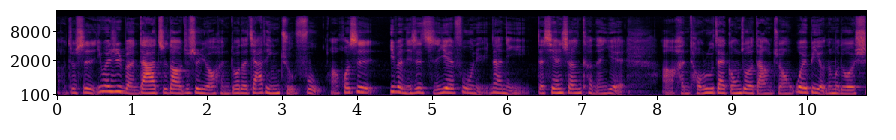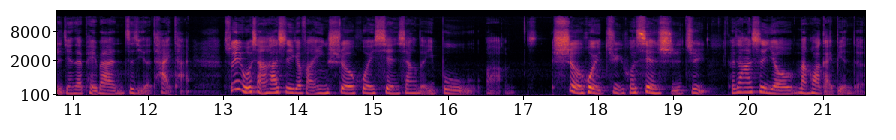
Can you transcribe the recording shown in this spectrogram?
啊，就是因为日本大家知道，就是有很多的家庭主妇啊，或是 even 你是职业妇女，那你的先生可能也啊很投入在工作当中，未必有那么多时间在陪伴自己的太太，所以我想它是一个反映社会现象的一部啊社会剧或现实剧，可是它是由漫画改编的。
